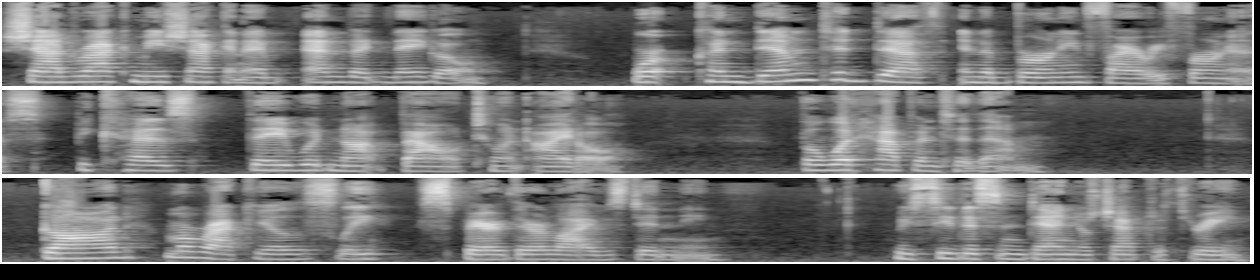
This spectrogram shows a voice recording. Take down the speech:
Shadrach, Meshach, and Abednego, were condemned to death in a burning fiery furnace because they would not bow to an idol. But what happened to them? God miraculously spared their lives, didn't he? We see this in Daniel chapter 3.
